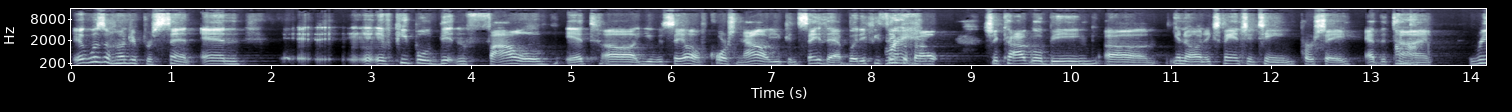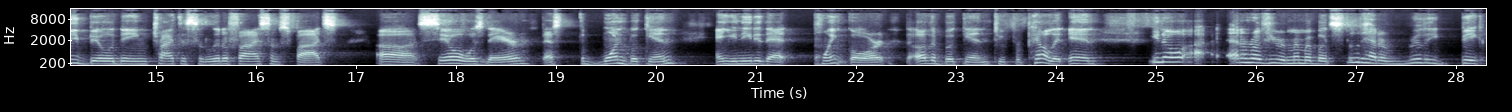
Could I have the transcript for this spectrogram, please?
it was a hundred percent, and if people didn't follow it, uh, you would say, "Oh, of course." Now you can say that, but if you think right. about Chicago being, um, you know, an expansion team per se at the uh-huh. time, uh-huh. rebuilding, tried to solidify some spots. Uh, Syl was there. That's the one bookend, and you needed that point guard, the other bookend, to propel it. And you know, I, I don't know if you remember, but Sloot had a really big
